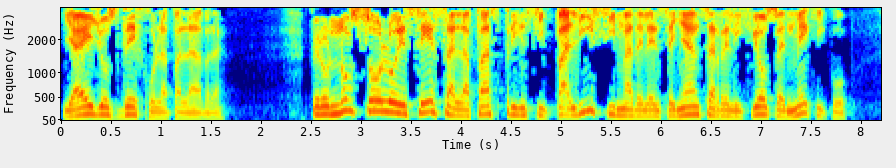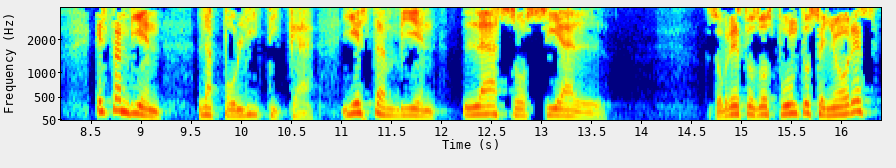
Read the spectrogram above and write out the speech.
y a ellos dejo la palabra. Pero no sólo es esa la faz principalísima de la enseñanza religiosa en México, es también la política y es también la social. Sobre estos dos puntos, señores,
